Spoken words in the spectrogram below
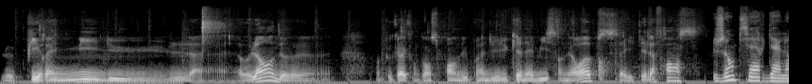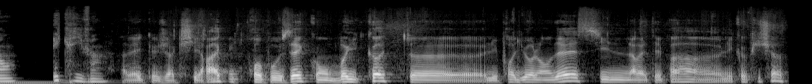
Le pire ennemi de la Hollande, en tout cas quand on se prend du point de vue du cannabis en Europe, ça a été la France. Jean-Pierre Galland, écrivain. Avec Jacques Chirac, il proposait qu'on boycotte euh, les produits hollandais s'ils n'arrêtaient pas euh, les coffee shops.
